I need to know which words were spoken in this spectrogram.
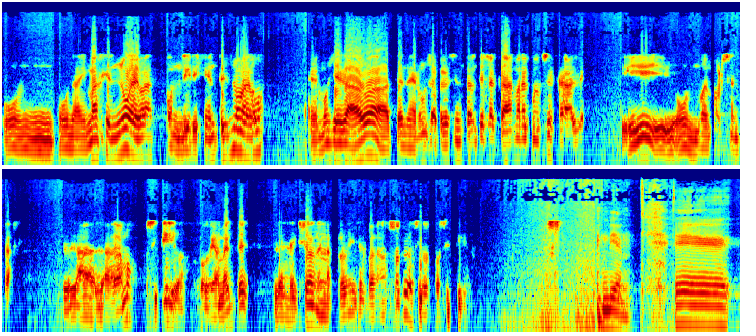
una imagen nueva, con dirigentes nuevos, hemos llegado a tener un representante en la Cámara, concejales y un buen porcentaje. La, la hagamos positiva. Obviamente, la elección en la provincia para nosotros ha sido positiva. Bien. Eh,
